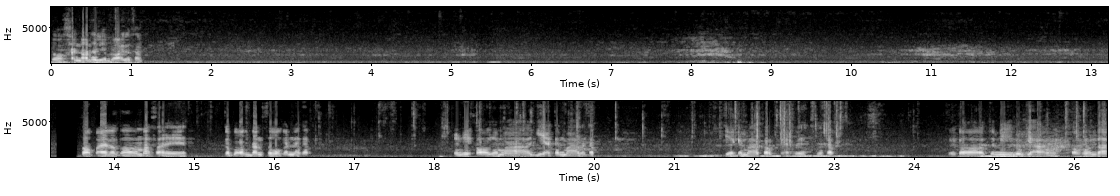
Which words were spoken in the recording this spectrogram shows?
ก็ขันน็อตให้เรียบร้อยนะครับ ต่อไปเราก็มาใส่กระบอกดันโซ่กันนะครับ อันนี้เขาจะมาแยกกันมานะครับ แยกกันมาก็แกะเลยนะครับ แล้วก็จะมีลูกยางของฮอนด้า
